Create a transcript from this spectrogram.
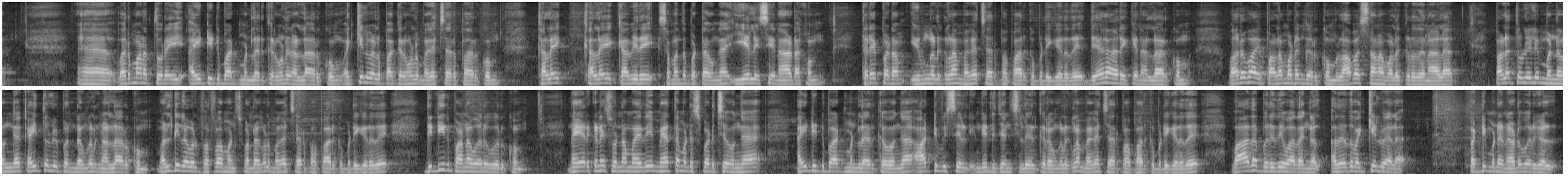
வருமானத்துறை ஐடி டிபார்ட்மெண்ட்டில் இருக்கிறவங்களும் நல்லாயிருக்கும் வக்கீல் வேலை பார்க்குறவங்களும் மிகச்சிறப்பாக இருக்கும். கலை கலை கவிதை சம்மந்தப்பட்டவங்க இயலிசை நாடகம் திரைப்படம் இவங்களுக்கெல்லாம் மிகச்சிறப்பாக பார்க்கப்படுகிறது. தேக ஆரோக்கியம் நல்லாயிருக்கும் வருவாய் பல மடங்கு இருக்கும். லாபஸ்தானம் வளர்க்குறதுனால பல தொழிலும் பண்ணவங்க கைத்தொழில் பண்ணுறவங்களுக்கு நல்லா இருக்கும் மல்டி லெவல் பர்ஃபார்மன்ஸ் பண்ணுறவங்களும் மிகச்சிறப்பாக பார்க்கப்படுகிறது. திடீர் பண வரவு இருக்கும். நான் ஏற்கனவே சொன்ன மாதிரி மேத்தமெட்டிக்ஸ் படித்தவங்க ஐடி டிபார்ட்மெண்ட்டில் இருக்கவங்க ஆர்டிஃபிஷியல் இன்டெலிஜென்ஸில் இருக்கிறவங்களுக்குலாம் மிகச்சிறப்பாக பார்க்கப்படுகிறது. வாத பிரதிவாதங்கள் அதாவது வக்கீல் வேலை. பட்டிமன்ற நடுவர்கள்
